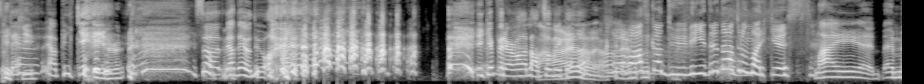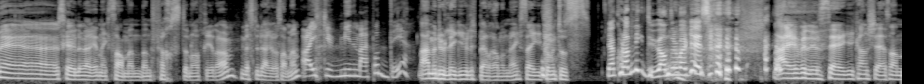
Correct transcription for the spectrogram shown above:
Picky Det, ja, picky. eater. Så ja, det er jo du òg. ikke prøv å late som du ikke er det. Så hva skal du videre da, Trond Markus? Nei, eh, vi skal jo levere inn eksamen den første nå, Frida. Vi studerer jo sammen. Ja, ikke minn meg på det. Nei, men du ligger jo litt bedre an enn meg, så jeg kommer til å Ja, hvordan ligger du an, Trond Markus? Nei, jeg vil jo se jeg kanskje er sånn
